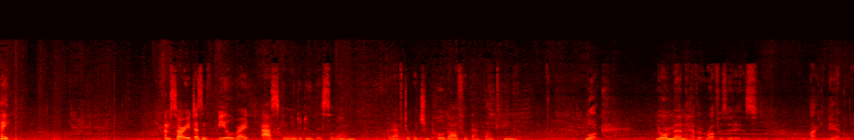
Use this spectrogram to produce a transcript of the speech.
Hey! I'm sorry, it doesn't feel right asking you to do this alone, but after what you pulled off with that volcano. Look, your men have it rough as it is. I can handle it.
